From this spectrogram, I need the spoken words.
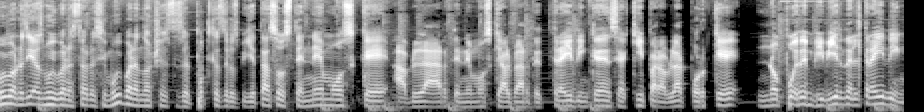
Muy buenos días, muy buenas tardes y muy buenas noches. Este es el podcast de los billetazos. Tenemos que hablar, tenemos que hablar de trading. Quédense aquí para hablar por qué no pueden vivir del trading.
